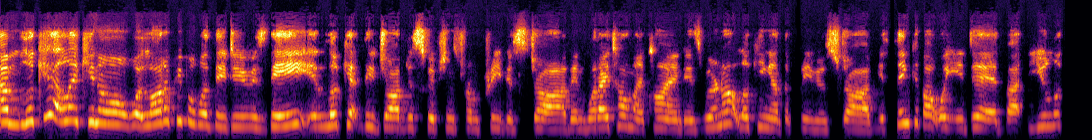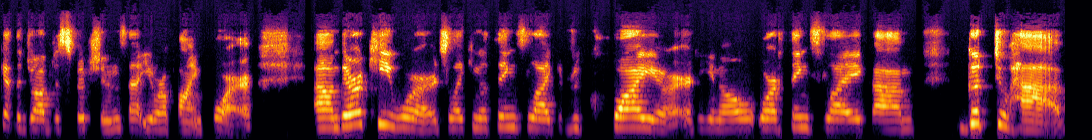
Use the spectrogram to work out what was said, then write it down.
Um, look at like you know what a lot of people what they do is they look at the job descriptions from previous job and what i tell my client is we're not looking at the previous job. You think about what you did but you look at the job descriptions that you're applying for. Um, there are keywords like you know things like required you know or things like um, good to have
